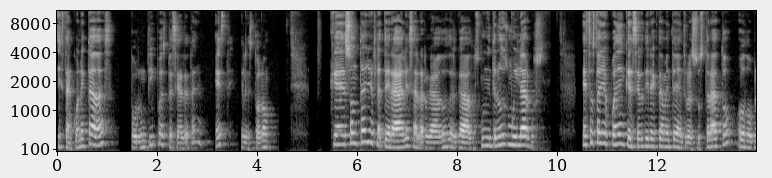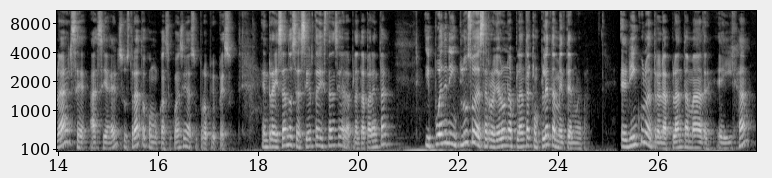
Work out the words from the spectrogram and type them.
están conectadas por un tipo especial de tallo, este, el estolón, que son tallos laterales, alargados, delgados, con entrenudos muy largos. Estos tallos pueden crecer directamente dentro del sustrato o doblarse hacia el sustrato como consecuencia de su propio peso, enraizándose a cierta distancia de la planta parental, y pueden incluso desarrollar una planta completamente nueva. El vínculo entre la planta madre e hija,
